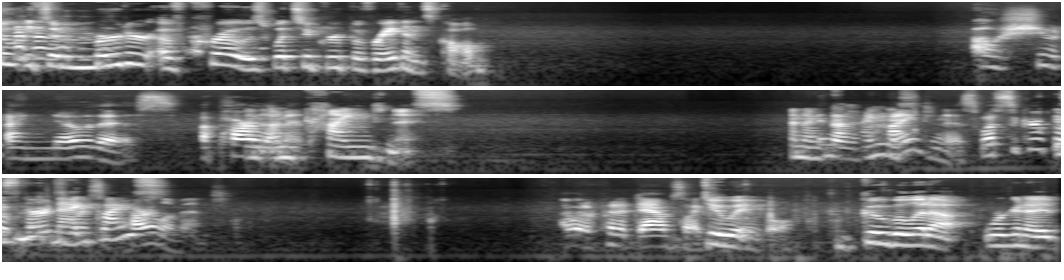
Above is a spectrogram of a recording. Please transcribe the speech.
so it's a murder of crows. What's a group of ravens called? oh shoot! I know this. A parliament. An unkindness. An An unkindness. unkindness. What's the group of Isn't birds where it's a magpies? parliament? I'm gonna put it down so I can Do it. Google. Google it up. We're gonna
